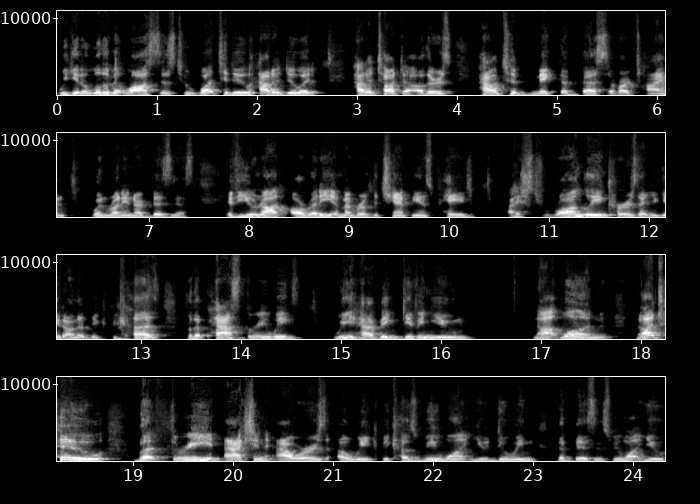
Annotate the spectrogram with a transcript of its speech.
we get a little bit lost as to what to do, how to do it, how to talk to others, how to make the best of our time when running our business. If you're not already a member of the Champions page, I strongly encourage that you get on there because for the past three weeks, we have been giving you not one, not two, but three action hours a week because we want you doing the business. We want you,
